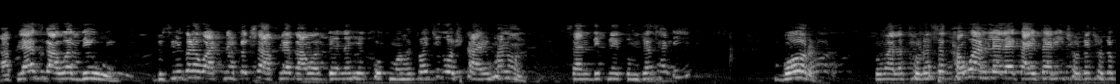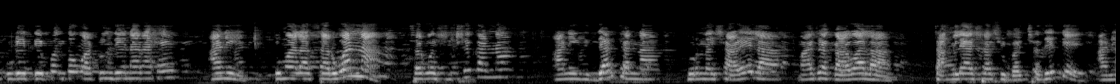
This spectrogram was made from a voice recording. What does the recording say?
आपल्याच गावात देऊ. दुसरीकडे वाटण्यापेक्षा आपल्या गावात देणं हे खूप महत्वाची गोष्ट आहे म्हणून. संदीपने तुमच्यासाठी बोर तुम्हाला थोडस खाऊ आणलेलं आहे काहीतरी छोटे छोटे पुढे ते पण तो वाटून देणार आहे. आणि तुम्हाला सर्वांना सर्व शिक्षकांना आणि विद्यार्थ्यांना पूर्ण शाळेला माझ्या गावाला चांगल्या अशा शुभेच्छा देते आणि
